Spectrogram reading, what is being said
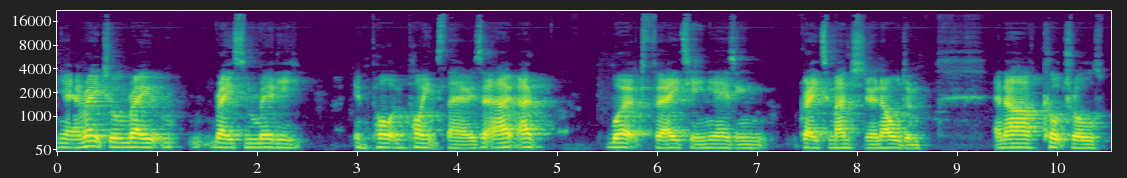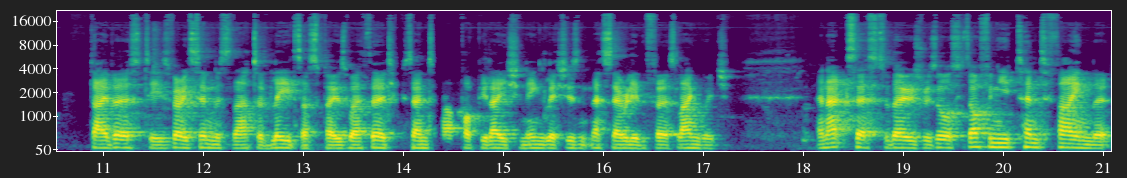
Yeah, Rachel raised some really important points there. Is that I, I worked for eighteen years in Greater Manchester and Oldham, and our cultural diversity is very similar to that of Leeds, I suppose, where thirty percent of our population English isn't necessarily the first language and access to those resources, often you tend to find that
